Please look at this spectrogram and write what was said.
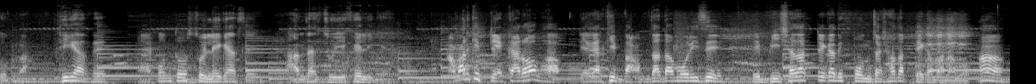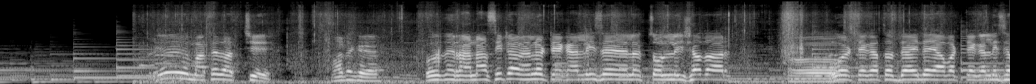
তোমরা। ঠিক আছে? এখন তো চলে গেছে। আমরা জুয়ে খেলি আমার কি টেকার অভাব? টেকার কি বাপ দাদা মরিছে? এই বিশ হাজার টাকা দিয়ে পঞ্চাশ হাজার টাকা বানাবো। হ্যাঁ। এ মাঠে যাচ্ছে। মাঠে কে? ওদের রানা সিটার হলো টাকা লিছে হলো চল্লিশ হাজার। ওই টাকা তো দেয় নাই আবার টাকা লিছে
